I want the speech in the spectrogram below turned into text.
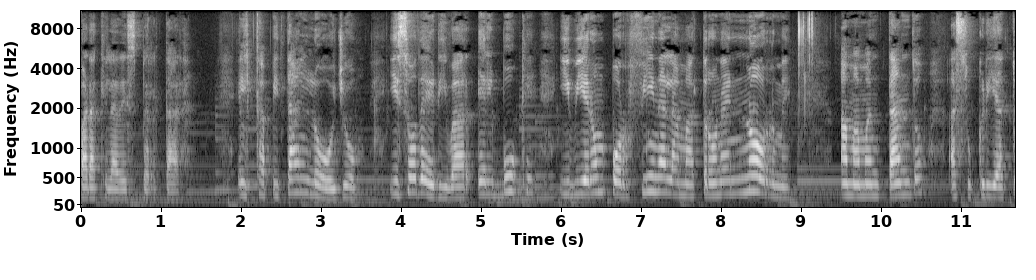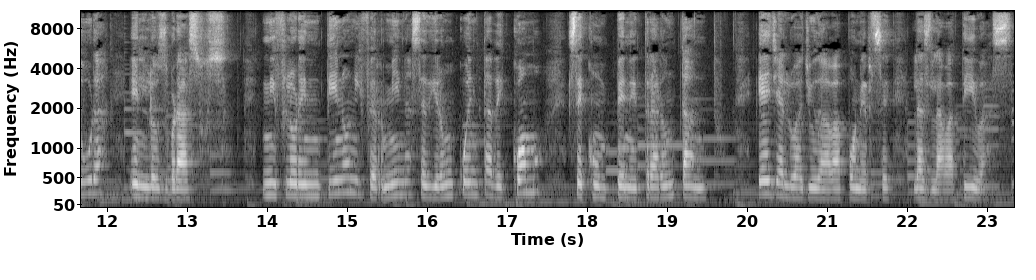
para que la despertara. El capitán lo oyó, hizo derivar el buque y vieron por fin a la matrona enorme amamantando a su criatura en los brazos. Ni Florentino ni Fermina se dieron cuenta de cómo se compenetraron tanto. Ella lo ayudaba a ponerse las lavativas,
